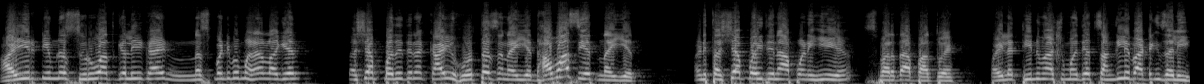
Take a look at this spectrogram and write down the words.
आईर टीमनं सुरुवात केली काय नसपटी पण म्हणावं लागेल. तशा पद्धतीनं काही होतच नाहीये धावाच येत नाहीयेत. आणि तशा पद्धतीनं आपण ही स्पर्धा पाहतोय. पहिल्या तीन मॅच मध्ये चांगली बॅटिंग झाली.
